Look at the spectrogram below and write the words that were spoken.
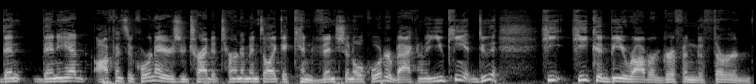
then then he had offensive coordinators who tried to turn him into like a conventional quarterback. And I mean, you can't do that. He he could be Robert Griffin the third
